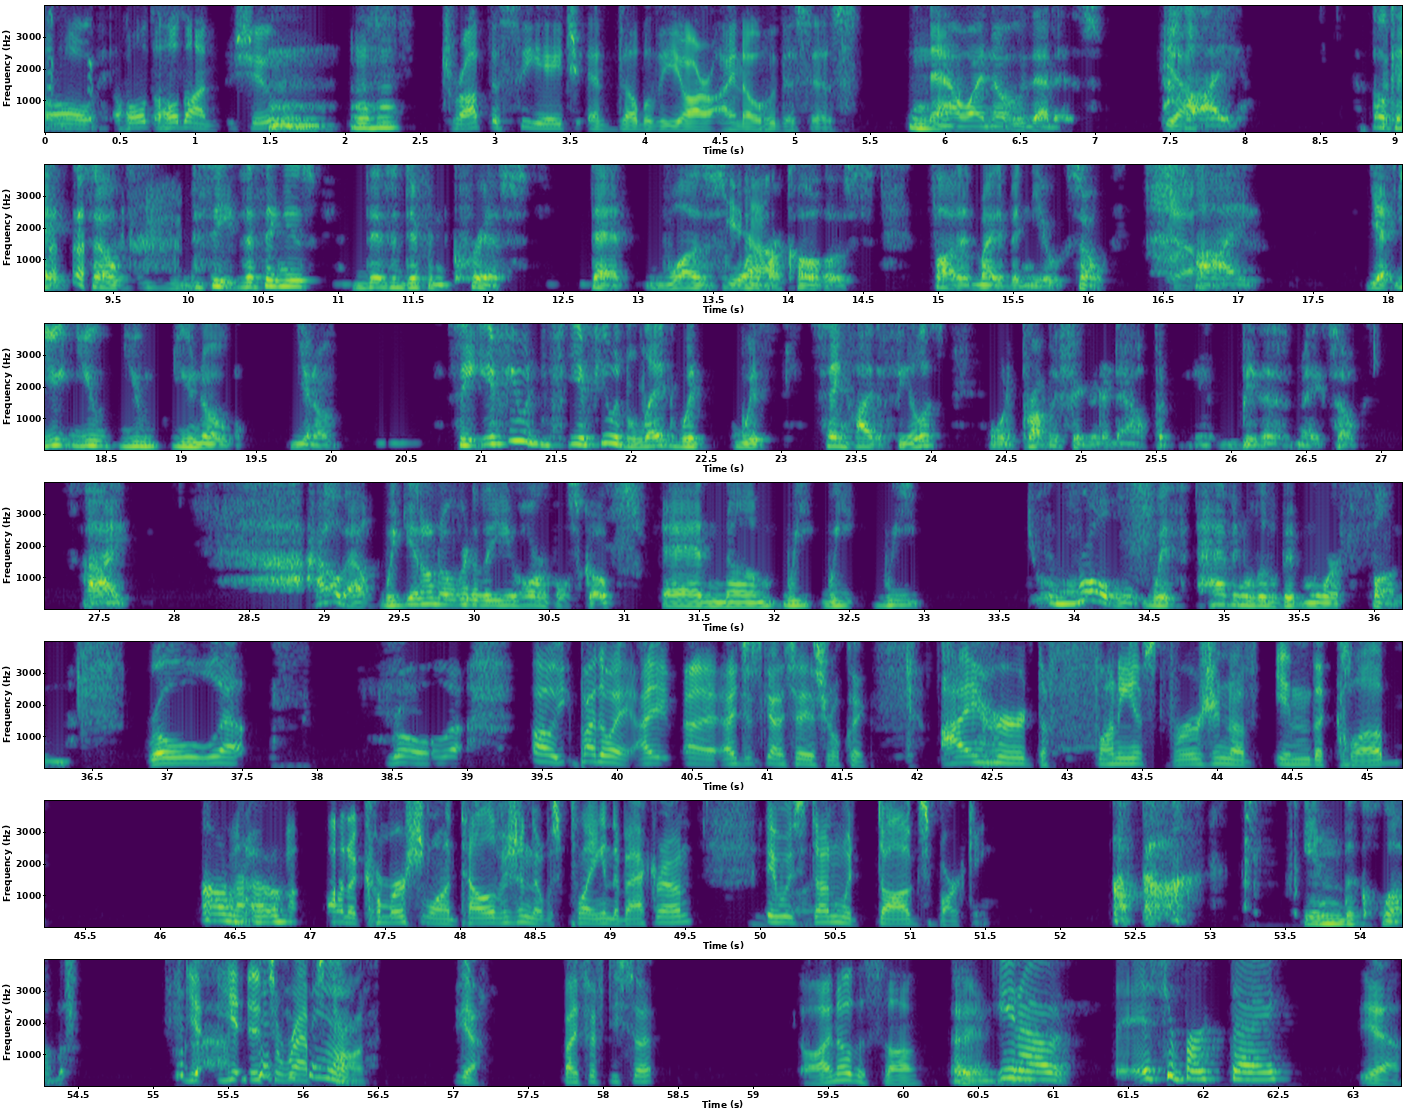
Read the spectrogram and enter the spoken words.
Oh, hold hold on, shoot. Mhm. Drop the ch and double the r. I know who this is. Now I know who that is. Yeah. Hi. Okay, so see, the thing is, there's a different Chris that was one of our co-hosts. Thought it might have been you. So Yeah. hi. Yeah, you you you you know you know. See, if you if you had led with with saying hi to Felix, I would have probably figured it out. But be that as it may, so hi. How about we get on over to the horrible scopes and um, we we we roll with having a little bit more fun. Roll out. Roll. Oh, by the way, I uh, I just gotta say this real quick. I heard the funniest version of "In the Club" Oh on a, on a commercial on television that was playing in the background. It was done with dogs barking. Oh, God. In the club. Yeah, yeah it's a rap Cent. song. Yeah, by Fifty Cent. Oh, I know the song. You know, it's your birthday. Yeah.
